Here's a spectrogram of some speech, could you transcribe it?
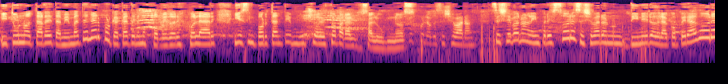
y turno tarde también va a tener porque acá tenemos comedor escolar y es importante mucho esto para los alumnos. ¿Qué fue lo que se llevaron? Se llevaron la impresora, se llevaron un dinero de la cooperadora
